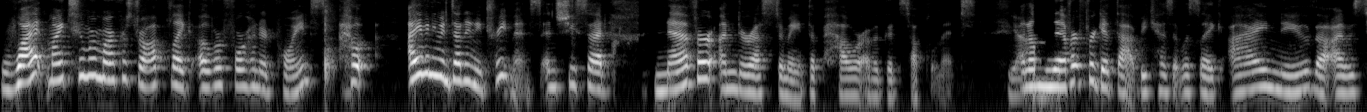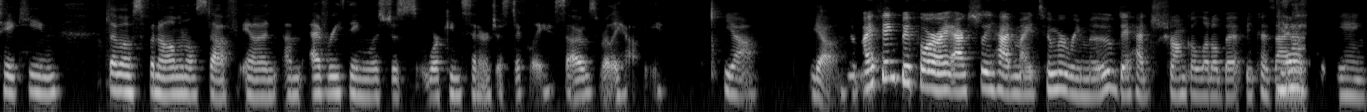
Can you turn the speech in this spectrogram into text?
what? My tumor markers dropped like over 400 points. How I haven't even done any treatments. And she said, never underestimate the power of a good supplement. yeah. And I'll never forget that because it was like I knew that I was taking the most phenomenal stuff and um, everything was just working synergistically. So I was really happy. yeah. Yeah. I think before I actually had my tumor removed, it had shrunk a little bit because I Yeah. was taking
